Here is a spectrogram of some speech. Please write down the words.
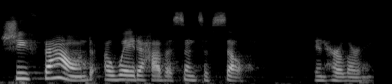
She found a way to have a sense of self in her learning.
